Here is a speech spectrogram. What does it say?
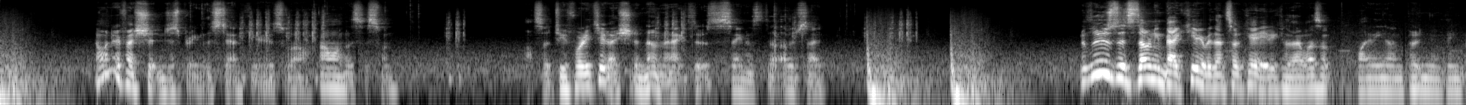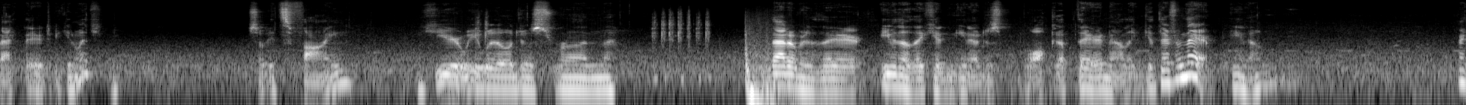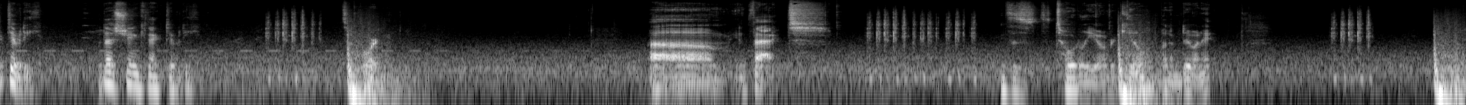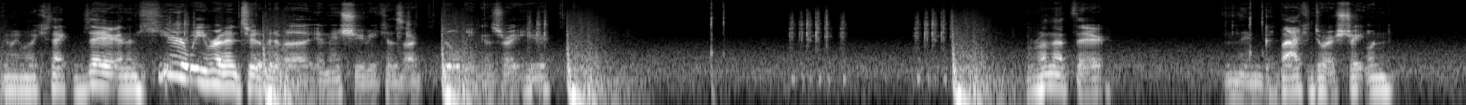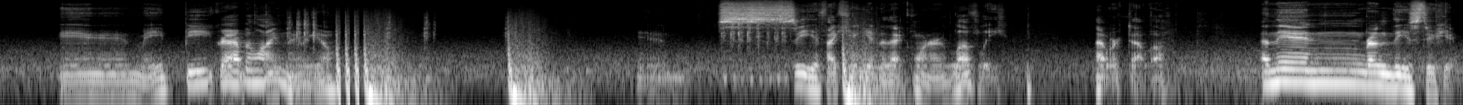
I wonder if I shouldn't just bring this down here as well. How long is this one? Also 242. I should have known that because it was the same as the other side. We lose this zoning back here, but that's okay because I wasn't planning on putting anything back there to begin with. So it's fine. Here we will just run that over there, even though they can, you know, just walk up there. Now they can get there from there, you know. Connectivity. Pedestrian connectivity. It's important. Um, in fact, this is totally overkill, but I'm doing it. Then we want to connect there, and then here we run into a bit of a, an issue because our building is right here. Run that there, and then go back into our straight one, and maybe grab a line. There we go. And see if I can't get into that corner. Lovely. That worked out well. And then run these through here.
